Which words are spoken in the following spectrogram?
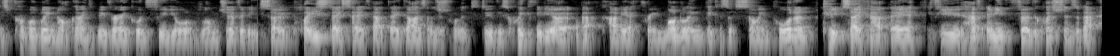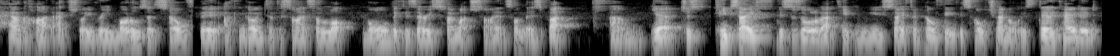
is probably not going to be very good for your longevity. So please stay safe out there, guys. I just wanted to do this quick video about cardiac remodeling because it's so important. Keep safe out there. If you have any further questions about how the heart actually remodels itself, I can go into the science a lot more because there is so much science on this. But um, yeah, just keep safe. This is all about keeping you safe and healthy. This whole channel is dedicated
